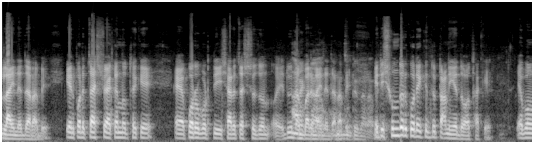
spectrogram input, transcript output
লাইনে দাঁড়াবে। এরপরে চারশো একান্ন থেকে পরবর্তী সাড়ে চারশো জন দুই নাম্বারে আরেকটা লাইনে দাঁড়াবে। এটি সুন্দর করে কিন্তু টানিয়ে দেওয়া থাকে। এবং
